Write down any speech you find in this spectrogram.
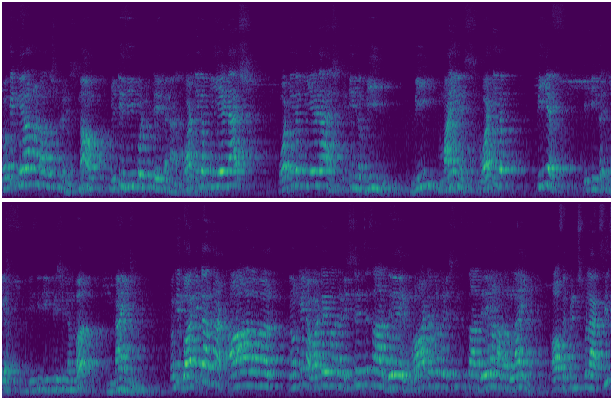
okay clear or not all the students? Now it is equal to taken as what is the pa dash? What is the pa dash? It is a v. V minus what is the pf it is a f. This is equation number 9 okay got it or not? All our okay now whatever the distances are there whatever the distances are there on our line of a principal axis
